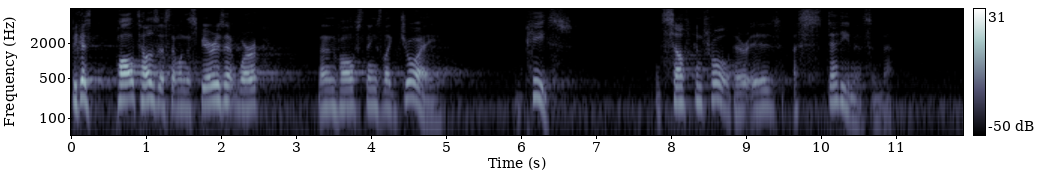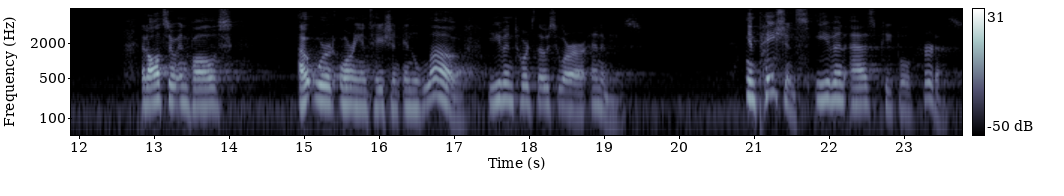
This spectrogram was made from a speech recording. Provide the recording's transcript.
Because Paul tells us that when the Spirit is at work, that involves things like joy and peace and self control. There is a steadiness in that. It also involves outward orientation in love, even towards those who are our enemies, in patience, even as people hurt us,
